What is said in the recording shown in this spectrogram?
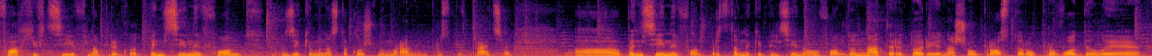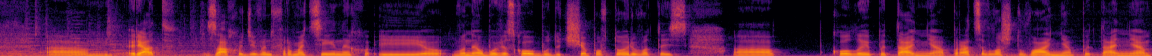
фахівців, наприклад, пенсійний фонд, з яким у нас також меморандум про співпрацю. Пенсійний фонд, представники пенсійного фонду на території нашого простору проводили ем, ряд заходів інформаційних, і вони обов'язково будуть ще повторюватись. Коли питання працевлаштування, питання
